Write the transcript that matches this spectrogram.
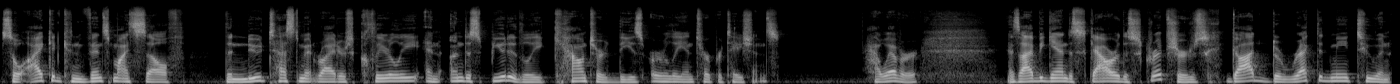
so I could convince myself the New Testament writers clearly and undisputedly countered these early interpretations. However, as I began to scour the scriptures, God directed me to an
